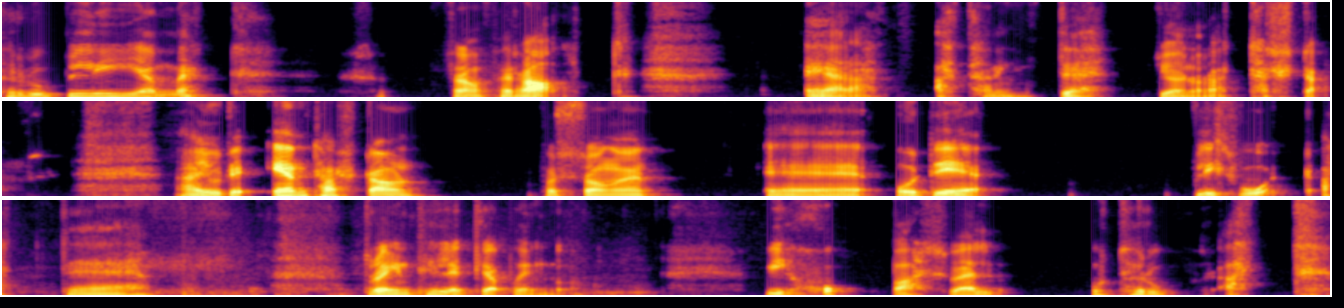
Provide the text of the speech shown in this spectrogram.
problemet framför allt är att, att han inte gör några touchdowns. Han gjorde en touchdown på säsongen eh, och det blir svårt att eh, dra in tillräckliga poäng då. Vi hoppas hoppas väl och tror att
